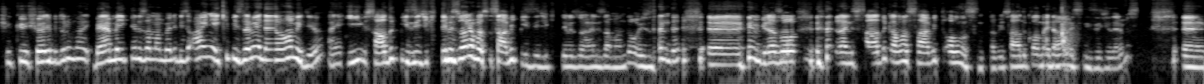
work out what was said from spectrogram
çünkü şöyle bir durum var. Beğenmedikleri zaman böyle bizi aynı ekip izlemeye devam ediyor. Hani iyi sadık bir izleyici kitlemiz var ama sabit bir izleyici kitlemiz var aynı zamanda. O yüzden de e, biraz o hani sadık ama sabit olmasın tabii. Sadık olmaya devam etsin izleyicilerimiz. Ee,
